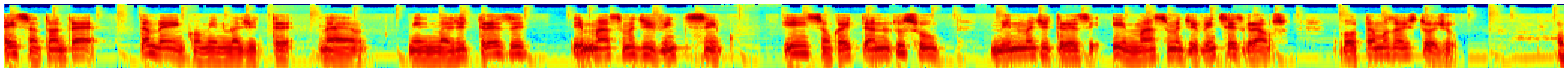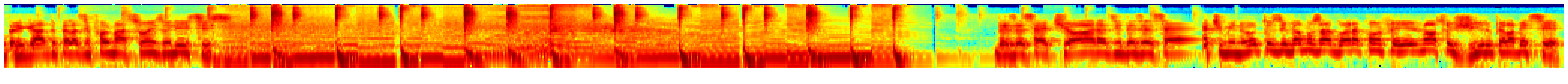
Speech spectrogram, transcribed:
Em Santo André, também com mínima de, é, mínima de 13 e máxima de 25. E em São Caetano do Sul, mínima de 13 e máxima de 26 graus. Voltamos ao estúdio. Obrigado pelas informações, Ulisses. Dezessete horas e 17 minutos e vamos agora conferir nosso giro pelo ABC.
